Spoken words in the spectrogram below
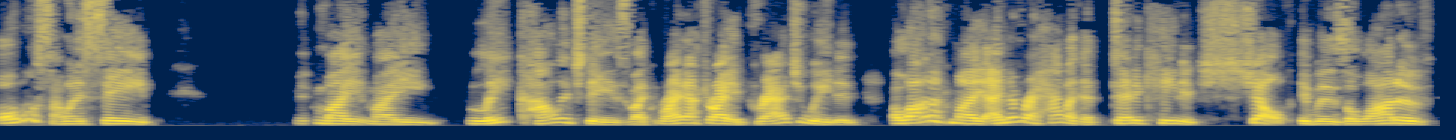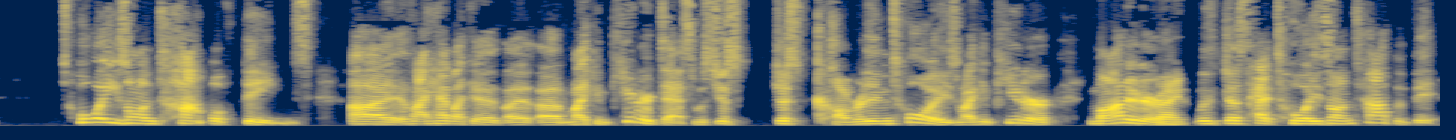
almost, I want to say my, my late college days, like right after I had graduated, a lot of my, I never had like a dedicated shelf. It was a lot of toys on top of things. Uh, if I had like a, a, a, my computer desk was just just covered in toys. My computer monitor right. was just had toys on top of it.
